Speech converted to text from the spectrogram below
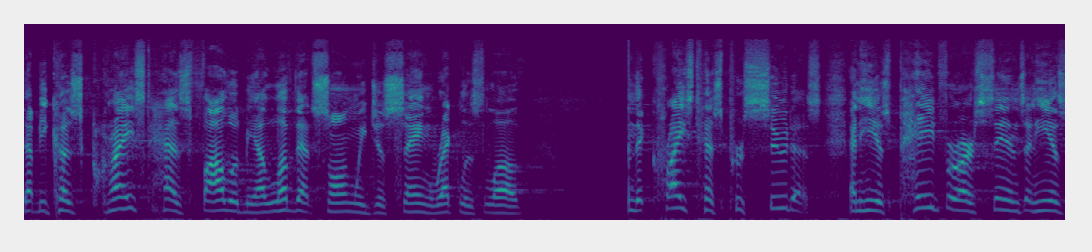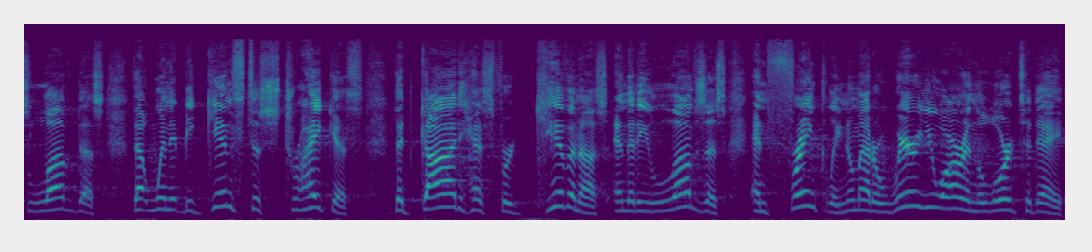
That because Christ has followed me. I love that song we just sang, Reckless Love. That Christ has pursued us and He has paid for our sins and He has loved us. That when it begins to strike us, that God has forgiven us and that He loves us. And frankly, no matter where you are in the Lord today,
